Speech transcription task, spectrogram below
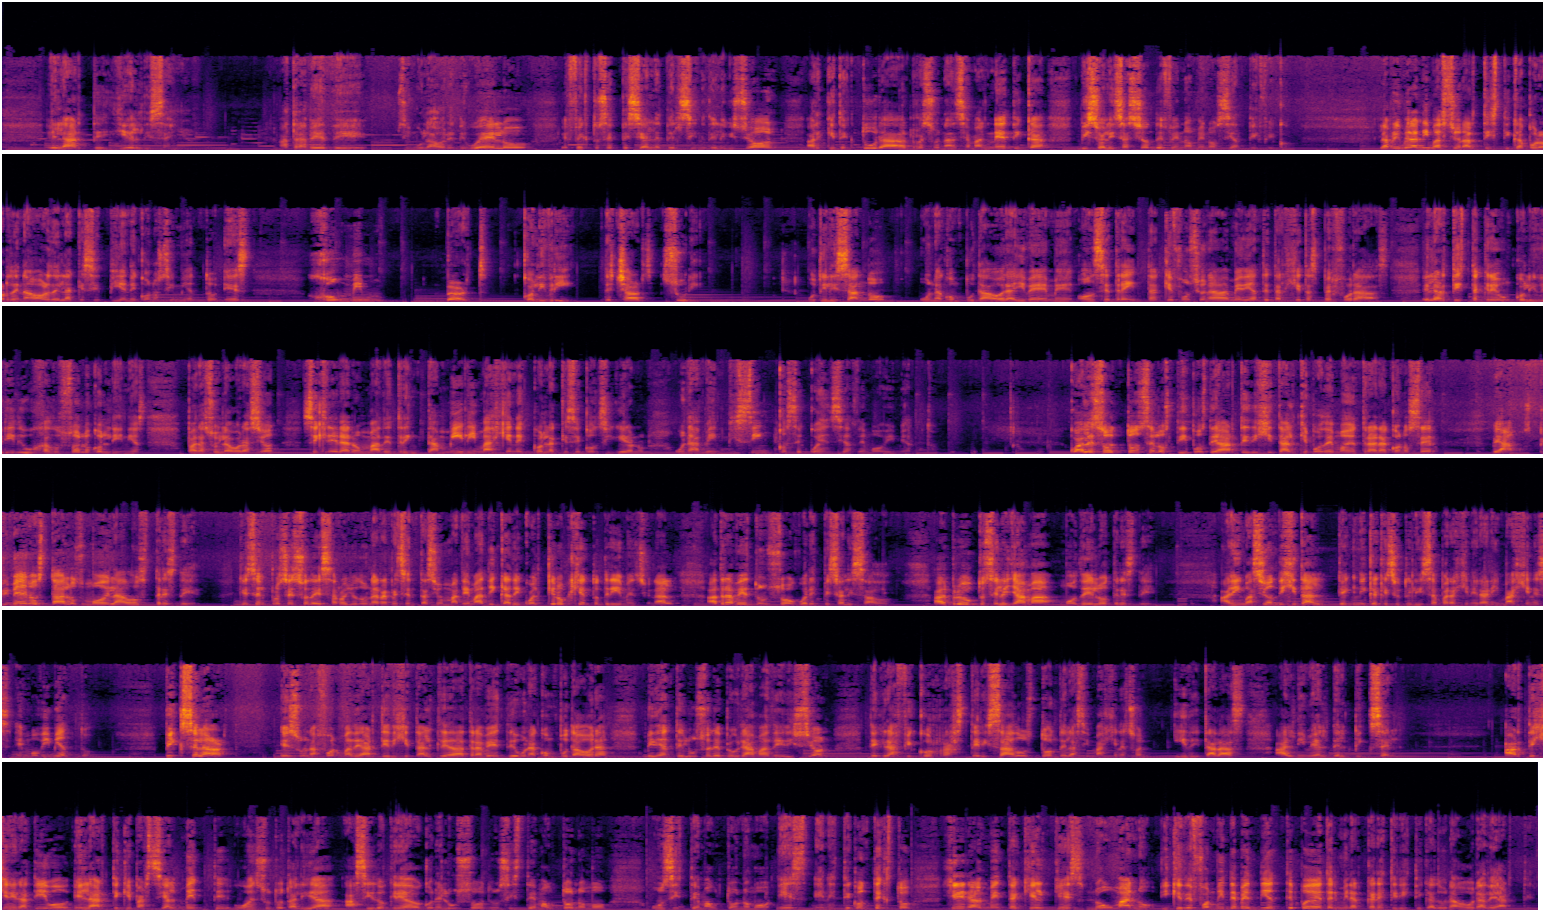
el arte y el diseño. A través de simuladores de vuelo, efectos especiales del cine y televisión, arquitectura, resonancia magnética, visualización de fenómenos científicos. La primera animación artística por ordenador de la que se tiene conocimiento es Hummingbird, Colibrí, de Charles Suri, utilizando una computadora IBM 1130 que funcionaba mediante tarjetas perforadas. El artista creó un colibrí dibujado solo con líneas. Para su elaboración se generaron más de 30.000 imágenes con las que se consiguieron unas 25 secuencias de movimiento. ¿Cuáles son entonces los tipos de arte digital que podemos entrar a conocer? Veamos, primero están los modelados 3D que es el proceso de desarrollo de una representación matemática de cualquier objeto tridimensional a través de un software especializado. Al producto se le llama modelo 3D. Animación digital, técnica que se utiliza para generar imágenes en movimiento. Pixel art es una forma de arte digital creada a través de una computadora mediante el uso de programas de edición de gráficos rasterizados donde las imágenes son editadas al nivel del pixel. Arte generativo, el arte que parcialmente o en su totalidad ha sido creado con el uso de un sistema autónomo. Un sistema autónomo es, en este contexto, generalmente aquel que es no humano y que de forma independiente puede determinar características de una obra de arte.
